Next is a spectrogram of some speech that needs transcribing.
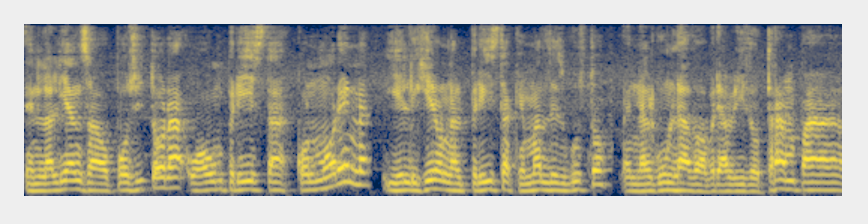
en la alianza opositora o a un priista con Morena y eligieron al priista que más les gustó. En algún lado habría habido trampa,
